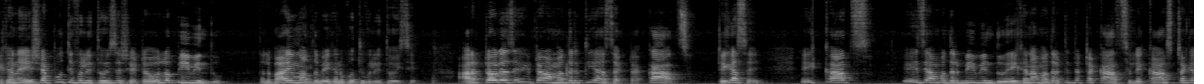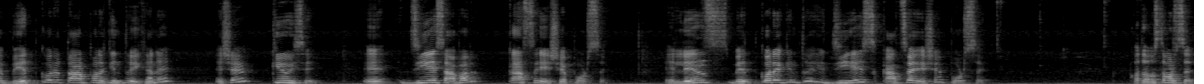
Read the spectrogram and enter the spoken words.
এখানে এসে প্রতিফলিত হয়েছে সেটা হলো বি বিন্দু। তাহলে বায়ু মাধ্যমে এখানে প্রতিফলিত হয়েছে। আরেকটা হলো যে এটা আমাদের কি আছে? একটা কাজ, ঠিক আছে? এই কাজ, এই যে আমাদের বিবিন্দু এখানে আমাদের কিন্তু একটা কাজ ছিল। এই কাজটাকে ভেদ করে তারপরে কিন্তু এখানে এসে কি হয়েছে এ জিএস আবার কাছে এসে পড়ছে। এই লেন্স ভেদ করে কিন্তু এই জিএস কাছে এসে পড়ছে। কথা বুঝতে পারছেন?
